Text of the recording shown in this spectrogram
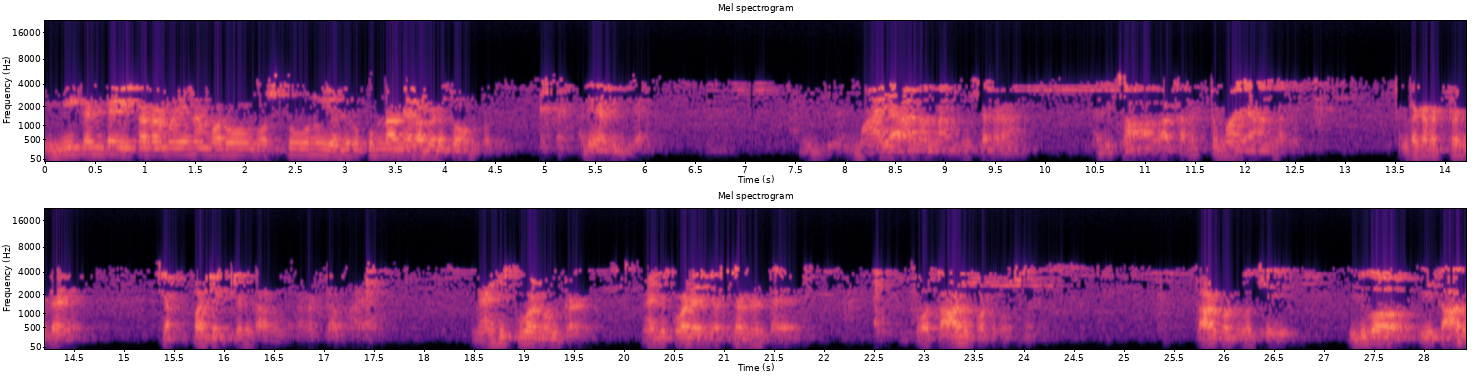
మీకంటే ఇతరమైన మరో వస్తువును ఎదురుకుండా నిలబెడుతూ ఉంటుంది. అదే అవిద్య. అవిద్య. మాయా అన్నారు చూసారా? అది చాలా కరెక్ట్ మాయా అన్నారు ఎంత కరెక్ట్ అంటే చెప్పశక్యం కాదు. కరెక్ట్ మాయా. మ్యాజిక్ వర్డ్ ఉంటాడు. మ్యాజిక్ వాడు ఏం చేస్తాడంటే ఓ తాడు పట్టుకొస్తాడు. తాడు పట్టుకొచ్చి ఇదిగో ఈ తాడు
